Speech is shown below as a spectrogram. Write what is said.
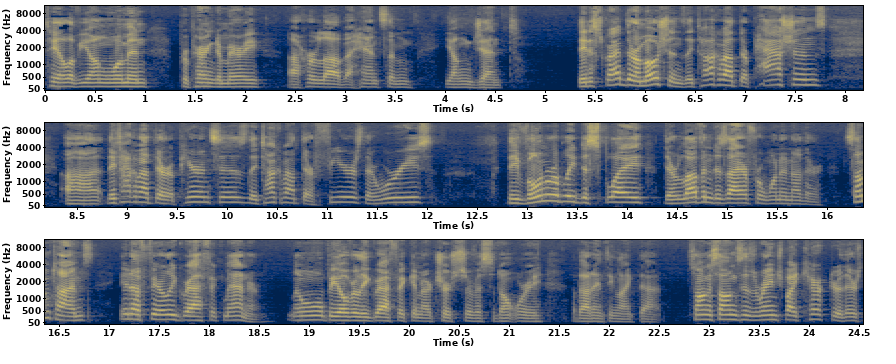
tale of a young woman preparing to marry uh, her love, a handsome young gent. They describe their emotions, they talk about their passions, uh, they talk about their appearances, they talk about their fears, their worries. They vulnerably display their love and desire for one another, sometimes in a fairly graphic manner. And we won't be overly graphic in our church service, so don't worry about anything like that. Song of Songs is arranged by character. There's,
